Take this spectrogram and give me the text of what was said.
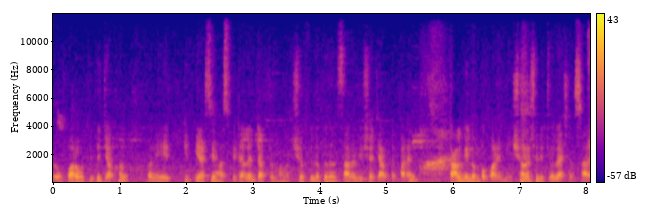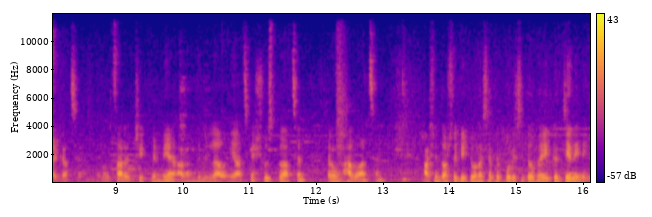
এবং পরবর্তীতে যখন উনি ডিপিআরসি হসপিটালে ডক্টর মোহাম্মদ শফিউল্লাহ প্রধান স্যারের বিষয়ে জানতে পারেন, কাল বিলম্ব করেনি, সরাসরি চলে আসেন স্যারের কাছে এবং স্যারের ট্রিটমেন্ট নিয়ে আলহামদুলিল্লাহ উনি আজকে সুস্থ আছেন এবং ভালো আছেন। আসুন দর্শক, একটু ওনার সাথে পরিচিত হয়ে একটু জেনে নিই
